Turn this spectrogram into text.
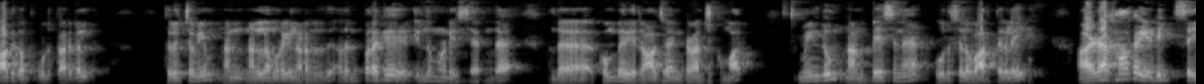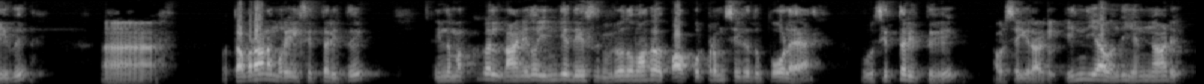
பாதுகாப்பு கொடுத்தார்கள். திருச்சபையும் நன் நல்ல முறையில் நடந்தது. அதன் பிறகு இந்து முன்னணியை சேர்ந்த அந்த கொம்பேரி ராஜா என்ற ராஜ்குமார் மீண்டும் நான் பேசின ஒரு சில வார்த்தைகளை அழகாக எடிட் செய்து தவறான முறையில் சித்தரித்து இந்த மக்கள் நான் ஏதோ இந்திய தேசத்துக்கு விரோதமாக பா- குற்றம் செய்தது போல ஒரு சித்தரித்து அவர் செய்கிறார்கள். இந்தியா வந்து என் நாடு.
